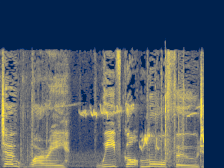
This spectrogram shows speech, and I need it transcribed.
Don't worry. We've got more food.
